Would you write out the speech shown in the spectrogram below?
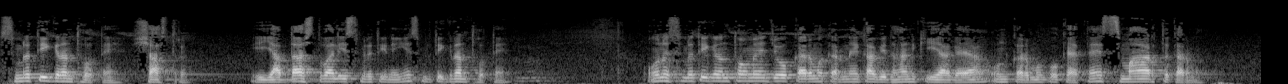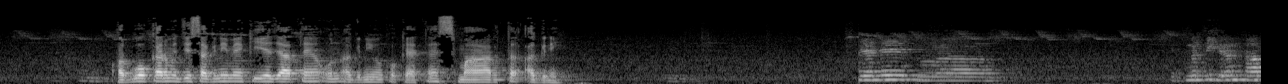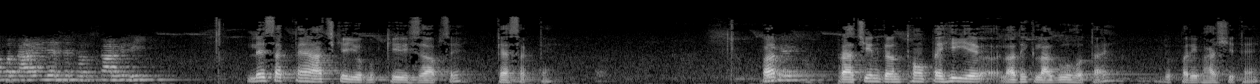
स्मृति ग्रंथ होते हैं, शास्त्र। ये याददाश्त वाली स्मृति नहीं है, स्मृति ग्रंथ होते हैं। उन स्मृति ग्रंथों में जो कर्म करने का विधान किया गया, उन कर्मों को कहते हैं स्मार्त कर्म। और वो कर्म जिस अग्नि में किए जाते हैं उन अग्नियों को कहते हैं स्मार्त अग्नि। जैसे स्मृति ग्रंथ आप बता रहे जैसे संस्कार विधि। ले सकते हैं आज के युग के हिसाब से कह सकते हैं। पर प्राचीन ग्रंथों पर ही ये अधिक लागू होता है जो परिभाषित हैं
